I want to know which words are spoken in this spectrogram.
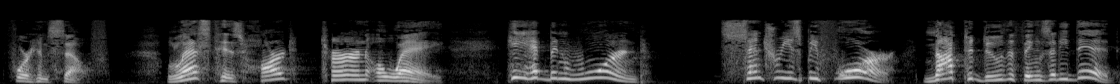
for himself lest his heart turn away. He had been warned centuries before not to do the things that he did.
